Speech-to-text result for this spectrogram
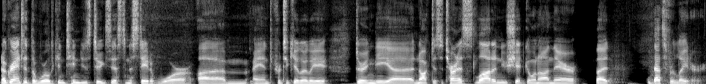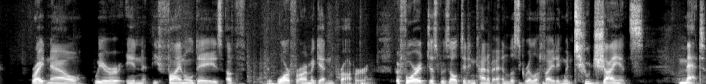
Now, granted, the world continues to exist in a state of war, um, and particularly during the uh, Noctis Aeternus, a lot of new shit going on there, but that's for later. Right now, we're in the final days of the war for Armageddon proper, before it just resulted in kind of endless guerrilla fighting when two giants met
